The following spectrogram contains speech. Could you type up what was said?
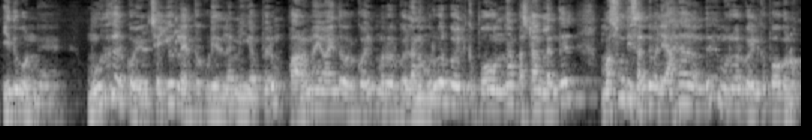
இது ஒன்று முருகர் கோயில் செய்யூர்ல இருக்கக்கூடியதுல மிக பெரும் பழமை வாய்ந்த ஒரு கோயில் முருகர் கோயில். அந்த முருகர் கோயிலுக்கு போகணும்னா பஸ் ஸ்டாண்ட்ல இருந்து மசூதி சந்து வழியாக வந்து முருகர் கோயிலுக்கு போகணும்.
